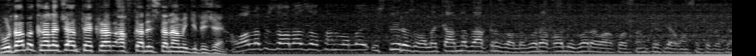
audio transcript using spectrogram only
Burada mı kalacaksın tekrar Afganistan'a mı gideceksin? Vallahi biz de valla zaten vallahi istiyoruz vallahi kendi bakırız vallahi. Böyle kalı böyle bakarsan git yapansın gidecek.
